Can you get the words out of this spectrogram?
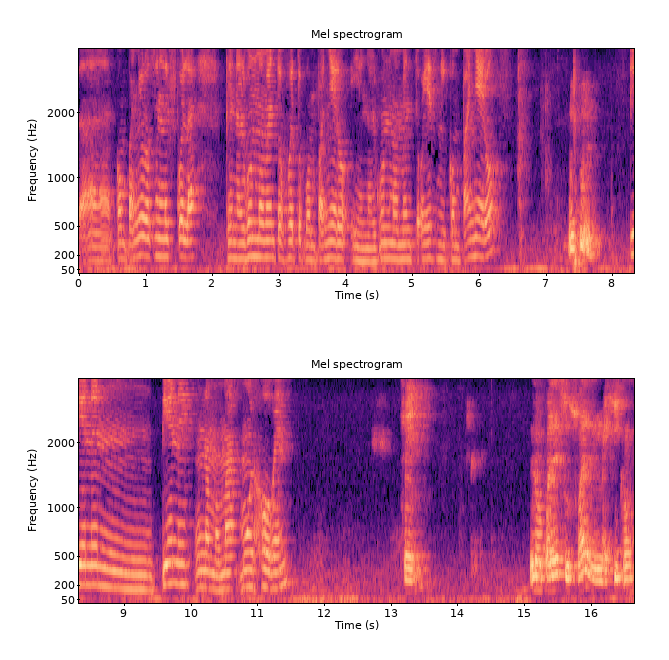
ah, compañeros en la escuela, que en algún momento fue tu compañero y en algún momento es mi compañero. Tienen, tiene una mamá muy joven Sí. Lo cual es usual en México.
